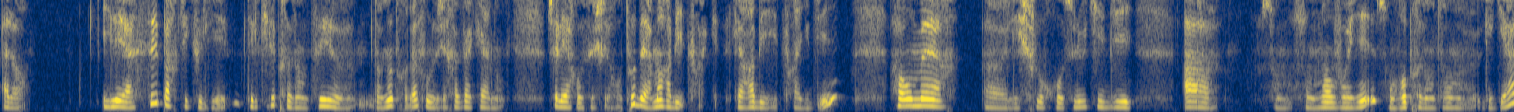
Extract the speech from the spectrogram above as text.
Alors, il est assez particulier, tel qu'il est présenté euh, dans notre daf, on nous dit Chazaka, donc, Shalir Shliroto, de Amar Rabbi Yitzhak. Car Rabbi Yitzhak dit, Haomer euh, celui qui dit à son, envoyé, son représentant euh, légal,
